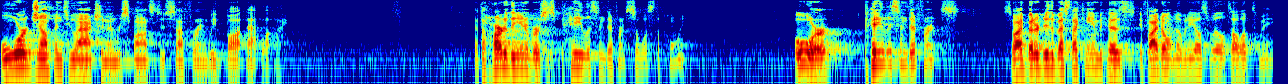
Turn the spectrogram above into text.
or jump into action in response to suffering, we've bought that lie. At the heart of the universe is pitiless indifference. So, what's the point? Or pitiless indifference. So, I better do the best I can because if I don't, nobody else will. It's all up to me.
